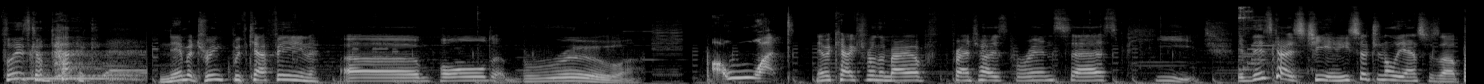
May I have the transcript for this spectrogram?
Please come back. Name a drink with caffeine. Um, cold brew. Oh, what? Name a character from the Mario franchise, Princess Peach. If this guy's cheating, he's searching all the answers up.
